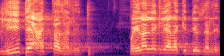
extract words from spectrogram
लिहिते आत्ता झालेत. पहिला लेख लिहायला किती दिवस झालेत?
